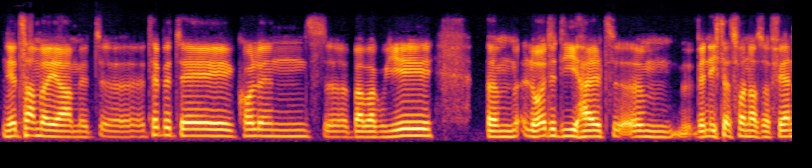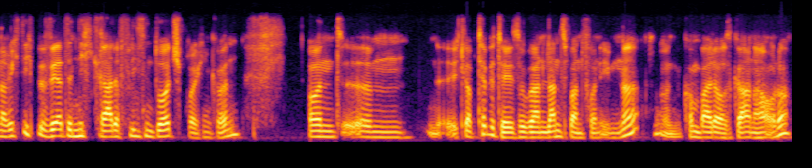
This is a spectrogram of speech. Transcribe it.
Und jetzt haben wir ja mit äh, Tepete, Collins, äh, Babagouye, ähm, Leute, die halt, ähm, wenn ich das von aus der Ferne richtig bewerte, nicht gerade fließend Deutsch sprechen können. Und ähm, ich glaube, Tepete ist sogar ein Landsmann von ihm, ne? Und kommen beide aus Ghana, oder?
